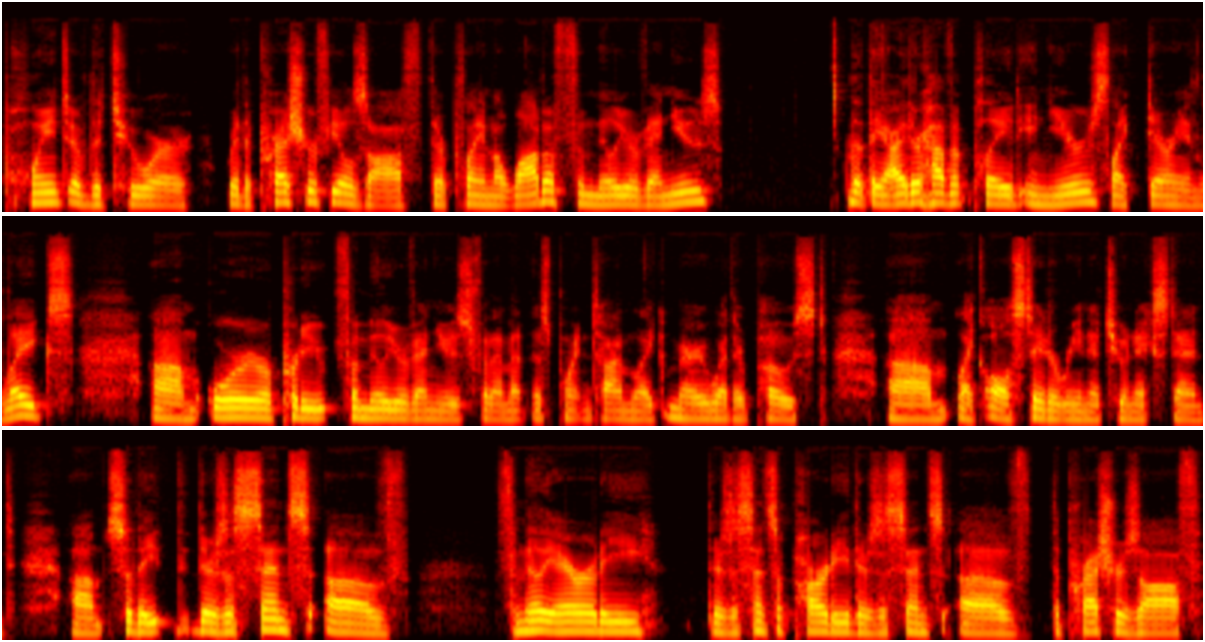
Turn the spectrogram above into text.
point of the tour where the pressure feels off. They're playing a lot of familiar venues that they either haven't played in years, like Darien Lakes, um, or are pretty familiar venues for them at this point in time, like Meriwether Post, um, like Allstate Arena to an extent. Um, so they there's a sense of familiarity. There's a sense of party. There's a sense of the pressure's off.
